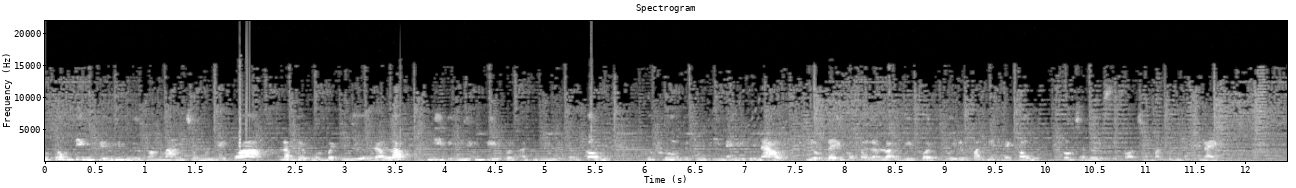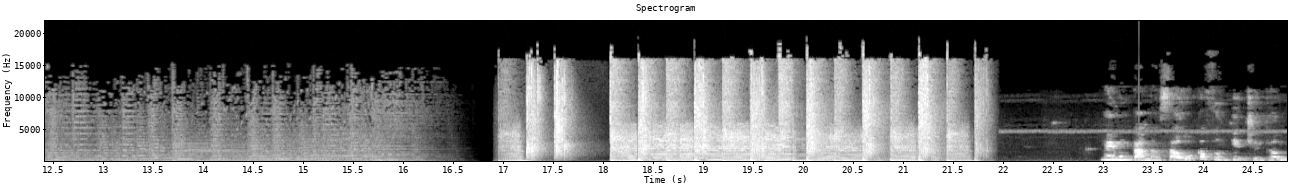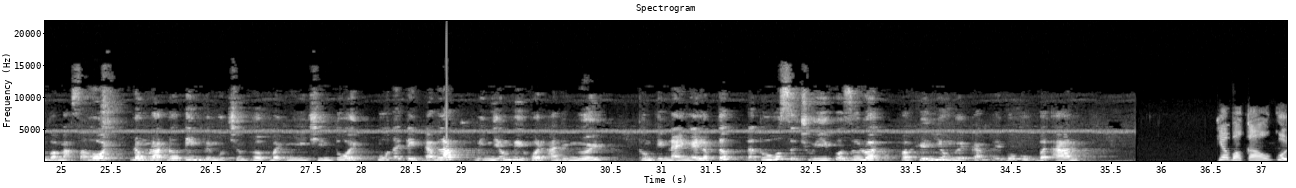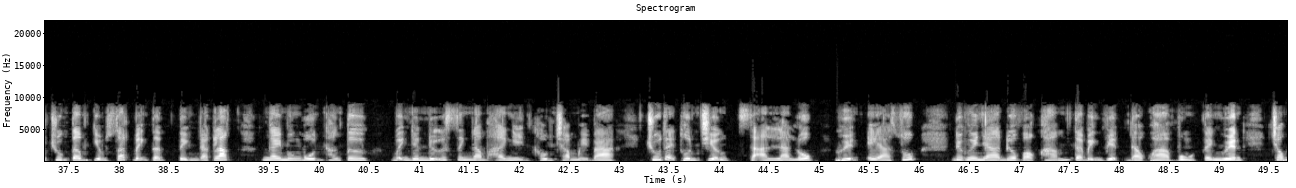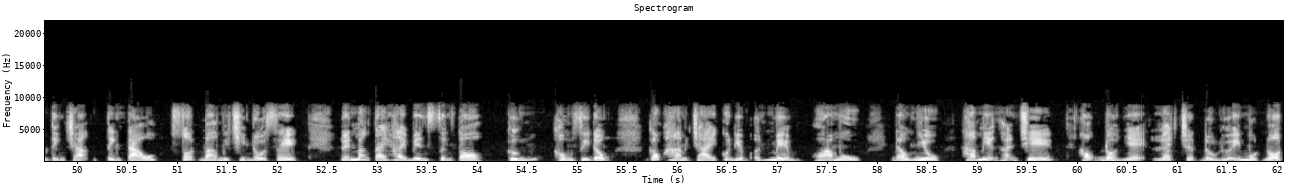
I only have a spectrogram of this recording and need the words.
Một thông tin khiến nhiều người hoang mang trong mấy ngày qua là việc một bệnh nhi ở Đắk Lắk nghi bị nhiễm vi khuẩn ăn thịt người tấn công. Thực hư về thông tin này như thế nào? Liệu đây có phải là loại vi khuẩn mới được phát hiện hay không? Câu trả lời sẽ có trong bản tin ngày hôm nay. 8 tháng 6, các phương tiện truyền thông và mạng xã hội đồng loạt đưa tin về một trường hợp bệnh nhi 9 tuổi ngụ tại tỉnh Đắk Lắk bị nhiễm vi khuẩn ăn thịt người. Thông tin này ngay lập tức đã thu hút sự chú ý của dư luận và khiến nhiều người cảm thấy vô cùng bất an. Theo báo cáo của Trung tâm Kiểm soát Bệnh tật tỉnh Đắk Lắk, ngày 4 tháng 4, bệnh nhân nữ sinh năm 2013, trú tại thôn Triềng, xã La Lốp, huyện Ea Súp, được người nhà đưa vào khám tại Bệnh viện Đa khoa vùng Tây Nguyên trong tình trạng tỉnh táo, sốt 39 độ C. Tuyến mang tay hai bên sưng to, cứng, không di động, góc hàm trái có điểm ấn mềm, hóa mủ, đau nhiều, há miệng hạn chế, họng đỏ nhẹ, loét trượt đầu lưỡi một nốt.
